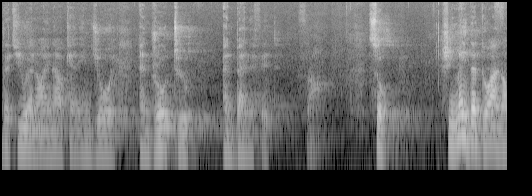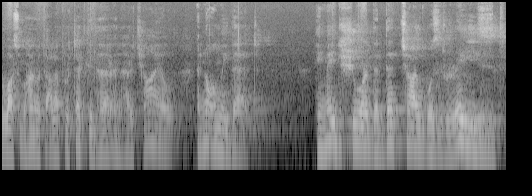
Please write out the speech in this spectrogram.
that you and I now can enjoy and draw to and benefit from. So she made that dua and Allah subhanahu wa ta'ala protected her and her child. And not only that, He made sure that that child was raised,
